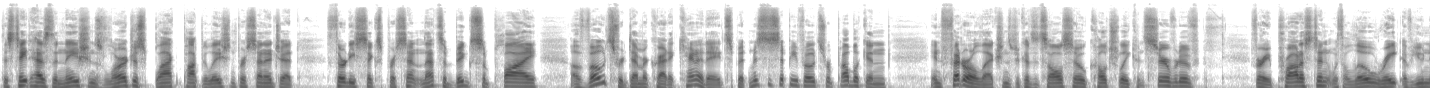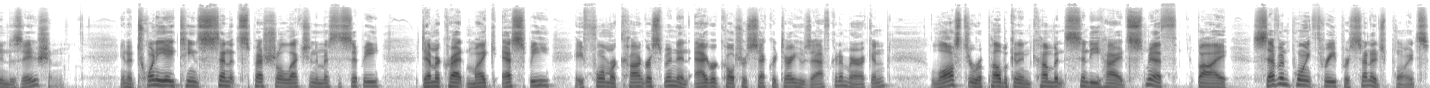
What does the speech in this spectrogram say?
The state has the nation's largest black population percentage at 36%, and that's a big supply of votes for Democratic candidates. But Mississippi votes Republican in federal elections because it's also culturally conservative very Protestant with a low rate of unionization. In a 2018 Senate special election in Mississippi, Democrat Mike Espy, a former congressman and agriculture secretary who's African American, lost to Republican incumbent Cindy Hyde Smith by 7.3 percentage points,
